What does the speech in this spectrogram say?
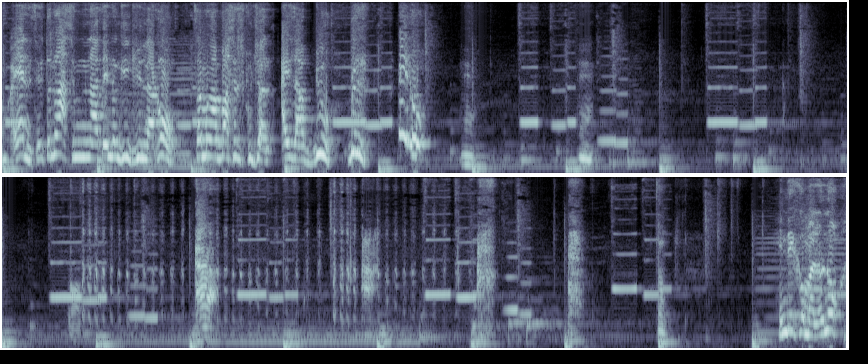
Hmm, Ayan, so ito na, simulan natin, nanggigil na ako. Sa mga bashers ko dyan, I love you. Bil! Ayun o. Hmm. Hmm. Ah. Ah. Ah. Ah. Hindi ko malunok.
